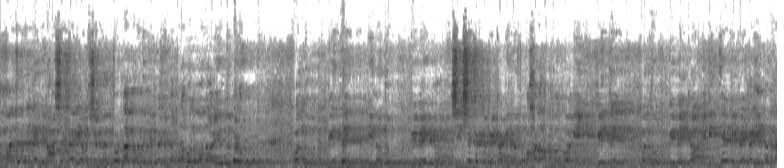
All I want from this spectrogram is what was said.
ಸಮಾಜದಲ್ಲಿನ ವಿನಾಶಕಾರಿ ಅಂಶಗಳನ್ನು ತೊಡೆದಾಕೋದಕ್ಕಿರ್ತಕ್ಕಂಥ ಪ್ರಬಲವಾದ ಆಯುಧಗಳು ಒಂದು ವಿದ್ಯೆ, ಇನ್ನೊಂದು ವಿವೇಕ. ಶಿಕ್ಷಕರಿಗೆ ಬೇಕಾಗಿದ್ದಂಥ ಬಹಳ ಪ್ರಮುಖವಾಗಿ ವಿದ್ಯೆ ಮತ್ತು ವಿವೇಕ. ವಿದ್ಯೆ, ವಿವೇಕ ಎರಡನ್ನ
